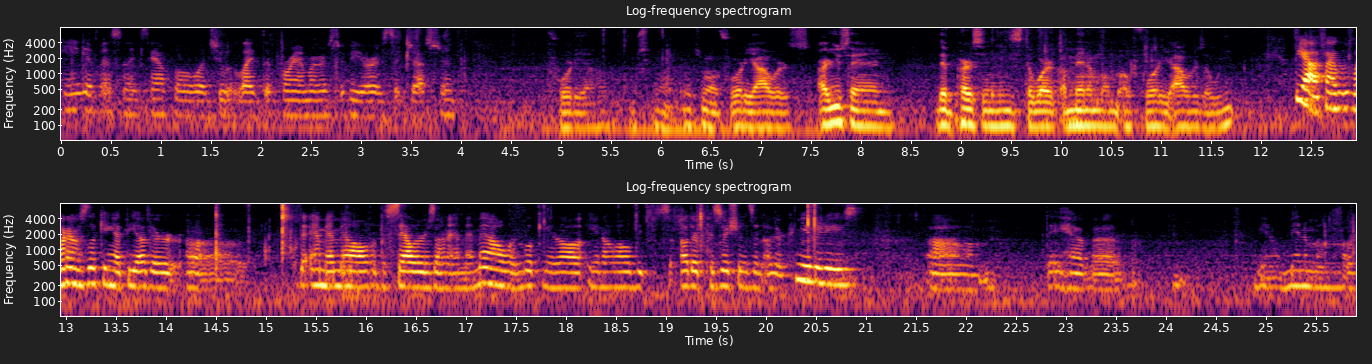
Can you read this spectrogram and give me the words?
can you give us an example of what you would like the parameters to be or a suggestion? Forty hours. What you want? What you want? Forty hours? Are you saying the person needs to work a minimum of forty hours a week? Yeah, if I, when I was looking at the other, uh, the MML, the salaries on MML, and looking at all, you know, all these other positions in other communities, um, they have a, you know, minimum of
